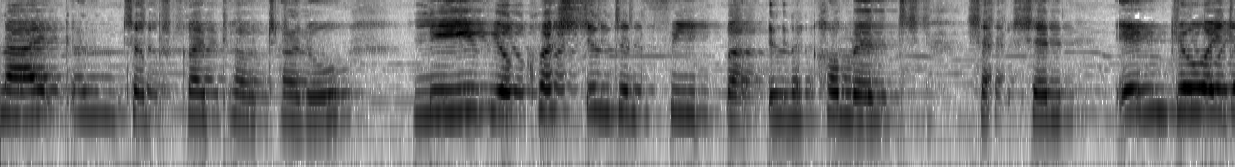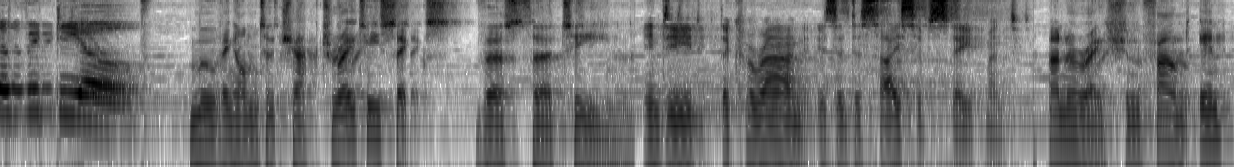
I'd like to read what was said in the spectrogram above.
like and subscribe to our channel. Leave your questions and feedback in the comments section. Enjoy the video. Moving on to chapter 86, verse 13. Indeed, the Quran is a decisive statement. A narration found in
